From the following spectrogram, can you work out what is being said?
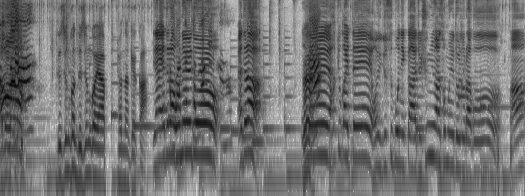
아, 늦은 건 늦은 거야. 편하게 가. 야, 얘들아, 오늘도, 얘들아. 오늘 학교 갈 때 오늘 뉴스 보니까 아주 흉흉한 소문이 돌더라고. 어?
